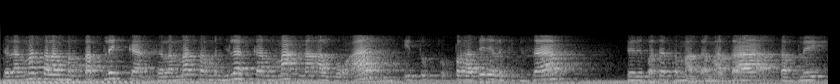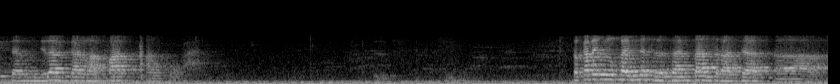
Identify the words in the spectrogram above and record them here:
dalam masalah mentablikkan, dalam masalah menjelaskan makna Al-Quran itu perhatian yang lebih besar daripada semata-mata tablik dan menjelaskan lafaz Al-Quran. Perkara Ibnu ini adalah bantahan terhadap uh,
